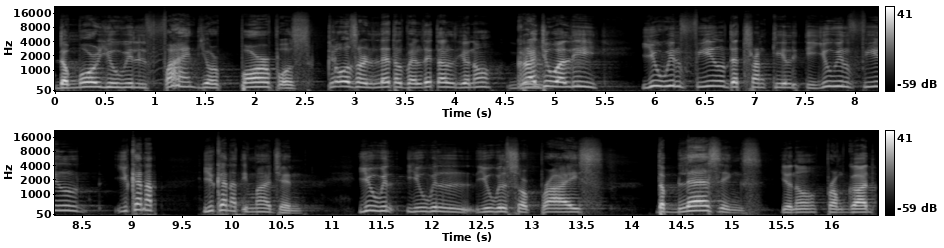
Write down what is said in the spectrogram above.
the more you will find your purpose closer little by little you know gradually you will feel the tranquility. You will feel you cannot you cannot imagine. You will you will you will surprise the blessings you know from god.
